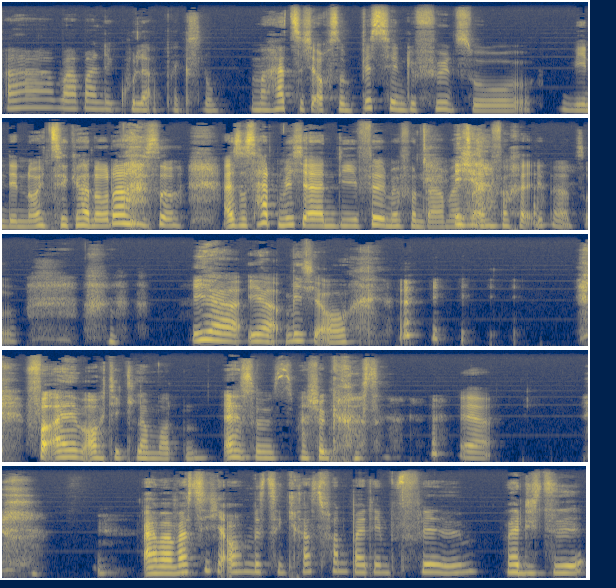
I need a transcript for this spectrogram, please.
War, war mal eine coole Abwechslung. Man hat sich auch so ein bisschen gefühlt, so wie in den 90ern, oder? So. Also es hat mich an die Filme von damals Ja. einfach erinnert. So. Ja, ja, mich auch. Vor allem auch die Klamotten. Also, es war schon krass. Ja. Aber was ich auch ein bisschen krass fand bei dem Film, war diese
